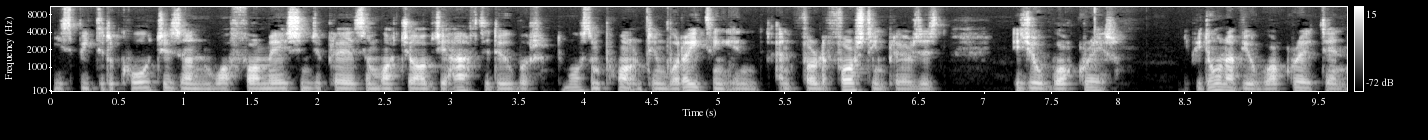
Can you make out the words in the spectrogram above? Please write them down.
you speak to the coaches on what formations you play and what jobs you have to do. But the most important thing, what I think, in and for the first team players is is your work rate. If you don't have your work rate, then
